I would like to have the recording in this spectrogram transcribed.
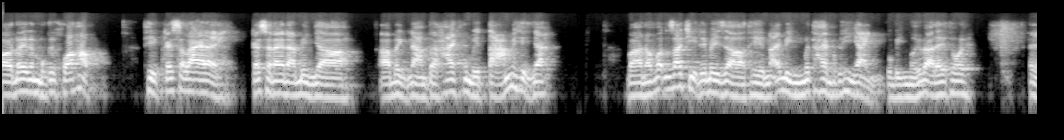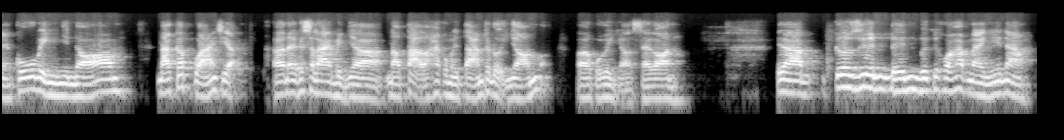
ở đây là một cái khóa học. Thì cái slide này cái slide này là mình uh, mình làm từ 2018 ấy chị nhá. Và nó vẫn giá trị đến bây giờ thì nãy mình mới thay một cái hình ảnh của mình mới vào đây thôi. Hình ảnh cũ mình nhìn nó đa cấp quá anh chị ạ. Ở đây cái slide mình uh, đào tạo ở 2018 cho đội nhóm uh, của mình ở Sài Gòn. Thì là cơ duyên đến với cái khóa học này như thế nào?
